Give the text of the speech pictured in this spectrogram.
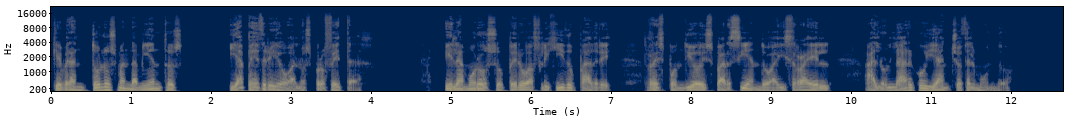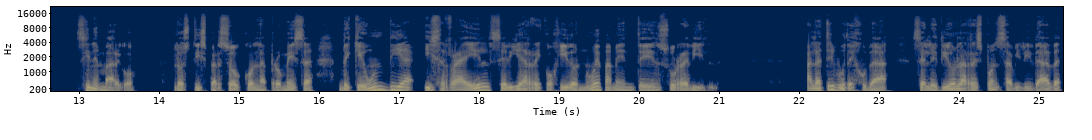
quebrantó los mandamientos y apedreó a los profetas. El amoroso pero afligido Padre respondió esparciendo a Israel a lo largo y ancho del mundo. Sin embargo, los dispersó con la promesa de que un día Israel sería recogido nuevamente en su redil. A la tribu de Judá se le dio la responsabilidad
